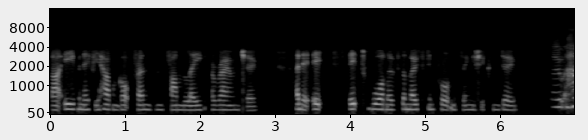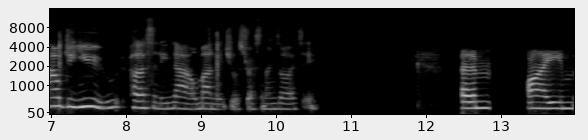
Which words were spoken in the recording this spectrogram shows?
that, even if you haven't got friends and family around you. And it, it's it's one of the most important things you can do. So, how do you personally now manage your stress and anxiety? Um, I'm.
